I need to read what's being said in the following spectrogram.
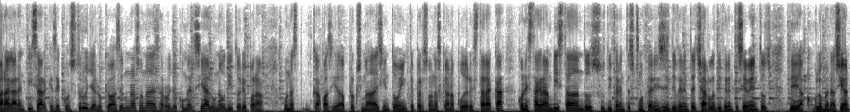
Para garantizar que se construya lo que va a ser una zona de desarrollo comercial, un auditorio para una capacidad aproximada de 120 personas que van a poder estar acá con esta gran vista dando sus diferentes conferencias diferentes charlas, diferentes eventos de aglomeración.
